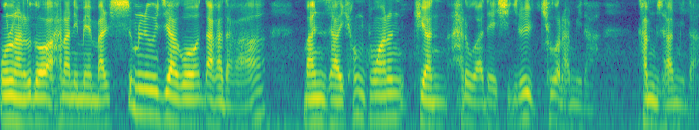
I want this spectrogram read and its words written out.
오늘 하루도 하나님의 말씀을 의지하고 나가다가 만사 형통하는 귀한 하루가 되시기를 축원합니다. 감사합니다.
